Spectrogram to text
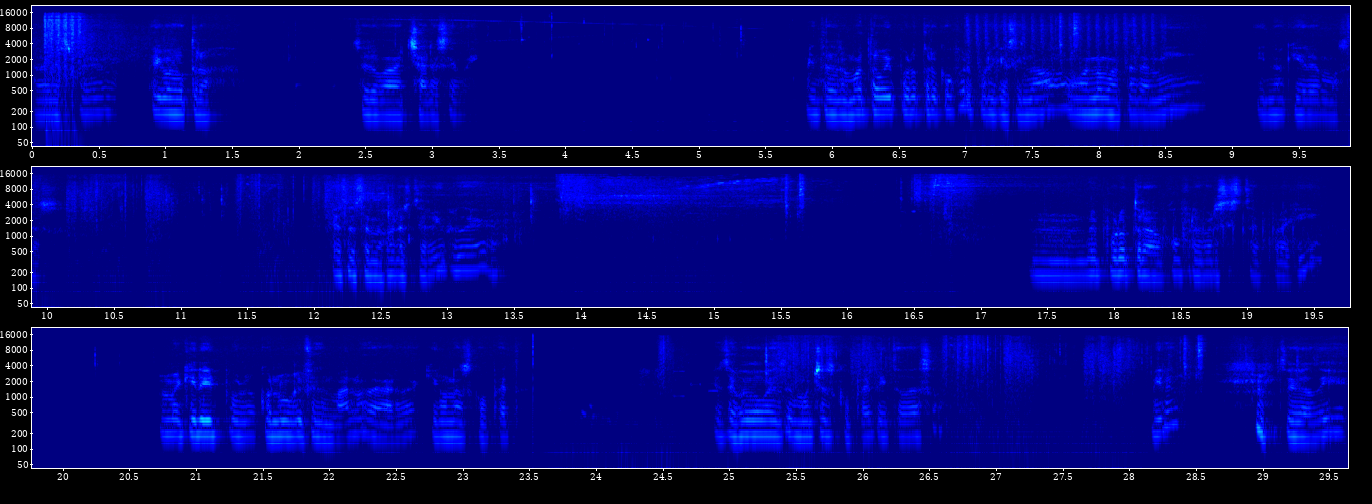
A ver, espero. Hay otro. Se lo va a echar ese güey. Mientras lo mato voy por otro cofre porque si no van a matar a mí y no queremos eso. Este está mejor este rifle. Mm, voy por otra cofre a ver si está por aquí. No me quiero ir por- con un rifle en mano, de verdad. Quiero una escopeta. Este juego es de mucha escopeta y todo eso. Miren, se los dije.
